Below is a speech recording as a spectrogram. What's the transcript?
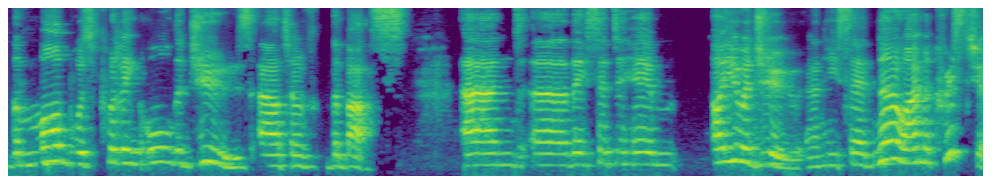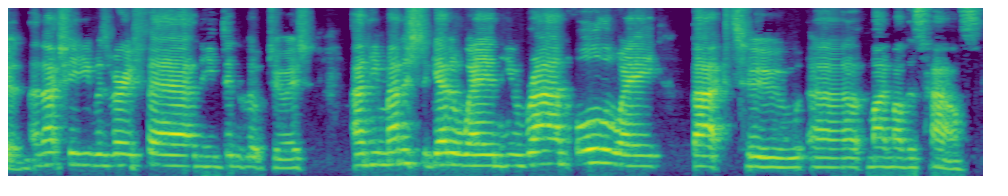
the mob was pulling all the Jews out of the bus. And uh, they said to him, Are you a Jew? And he said, No, I'm a Christian. And actually, he was very fair and he didn't look Jewish. And he managed to get away and he ran all the way back to uh, my mother's house.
